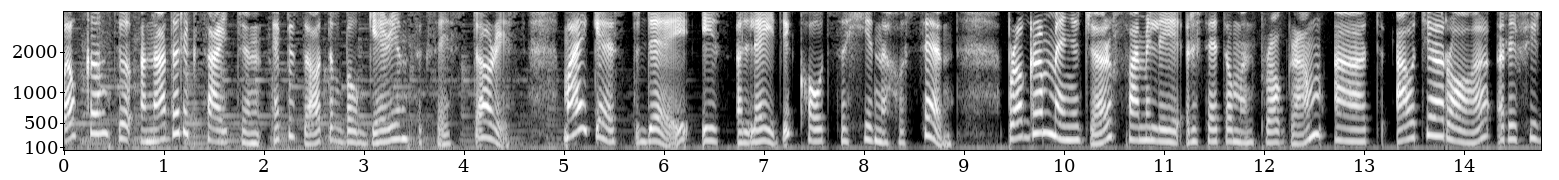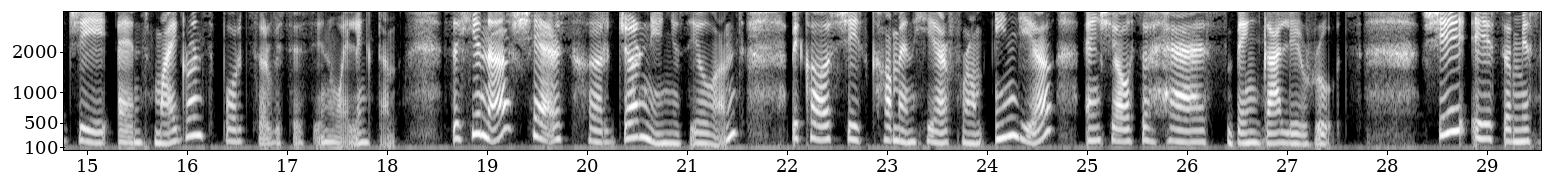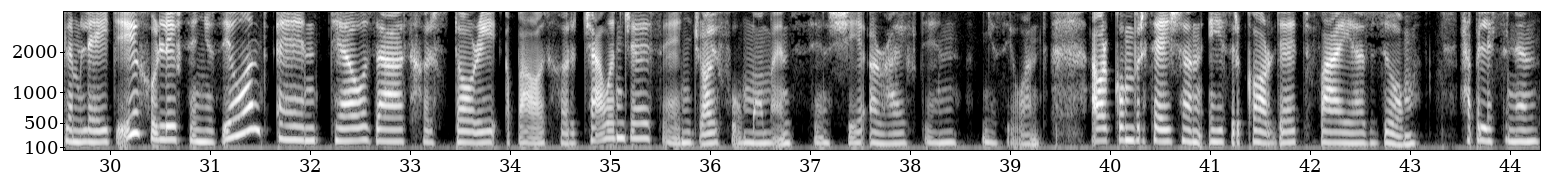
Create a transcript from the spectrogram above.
Welcome to another exciting episode of Bulgarian Success Stories. My guest today is a lady called Sahina Hussein, Program Manager, Family Resettlement Program at Aotearoa Refugee and Migrant Support Services in Wellington. Sahina shares her journey in New Zealand because she's coming here from India and she also has Bengali roots. She is a Muslim lady who lives in New Zealand and tells us her story about her challenges and joyful moments since she arrived in New Zealand. Our conversation is recorded via Zoom. Happy listening.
